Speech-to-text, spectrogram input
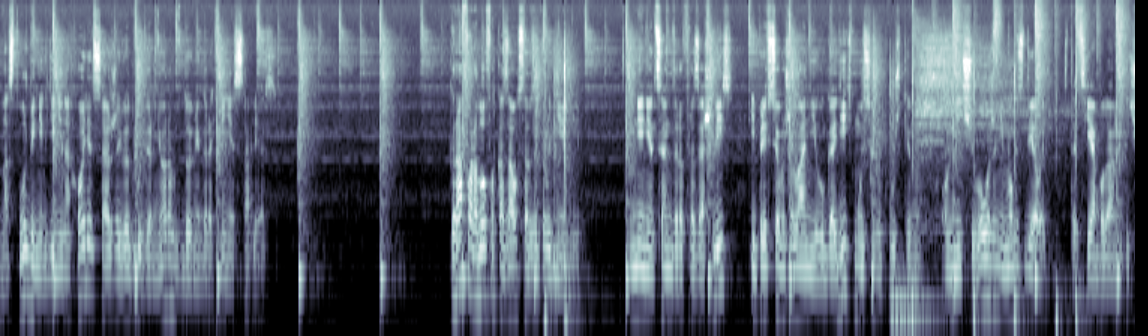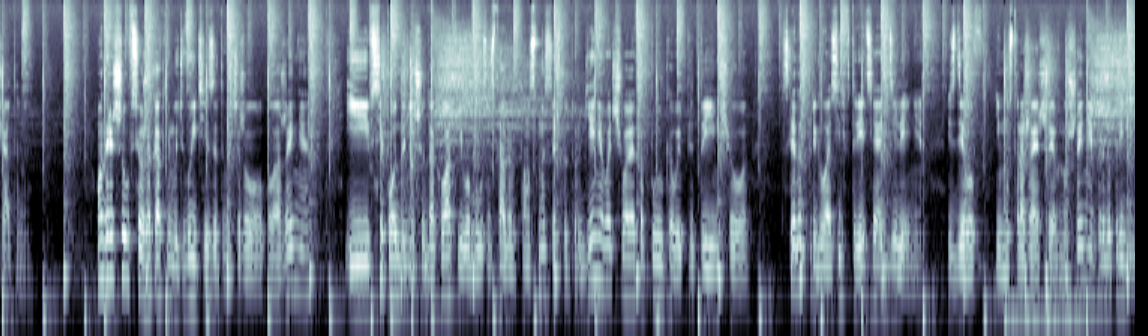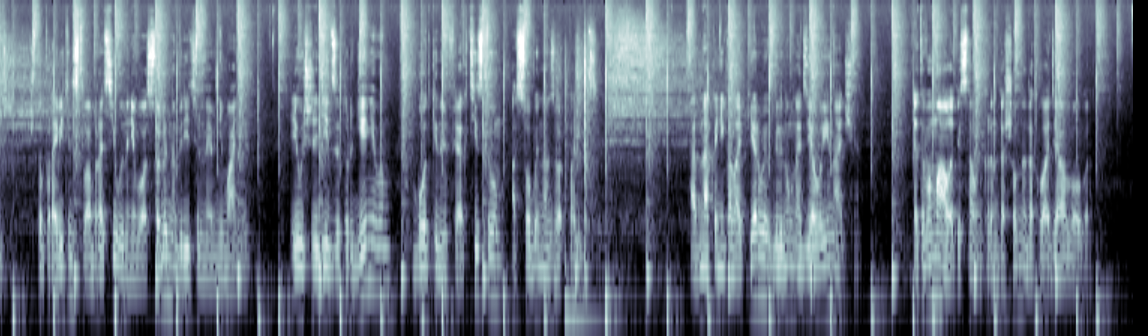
На службе нигде не находится, а живет гувернером в доме графини Салиас. Граф Орлов оказался в затруднении. Мнения цензоров разошлись, и при всем желании угодить Мусину Пушкину он ничего уже не мог сделать, статья была напечатана. Он решил все же как-нибудь выйти из этого тяжелого положения, и всеподданнейший доклад его был составлен в том смысле, что Тургенева, человека пылкого и предприимчивого, следует пригласить в третье отделение, сделав ему строжайшее внушение предупредить, что правительство обратило на него особенно бдительное внимание, и учредить за Тургеневым, Боткиным Феоктистовым особый надзор полиции. Однако Николай I взглянул на дело иначе. Этого мало, писал он карандашом на докладе Орлова.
